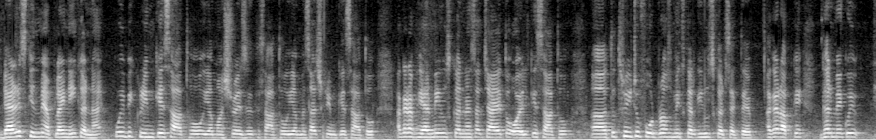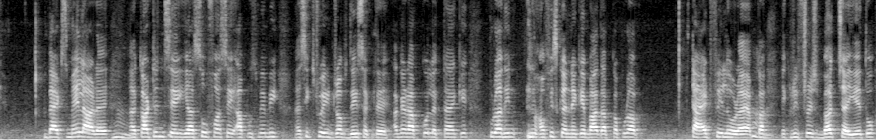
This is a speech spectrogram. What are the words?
डायरेक्ट स्किन में अप्लाई नहीं करना है। कोई भी क्रीम के साथ हो या मॉइस्चराइजर के साथ हो या मसाज क्रीम के साथ हो अगर आप हेयर में यूज़ करना चाहे तो ऑयल के साथ हो तो three to four drops mix करके यूज़ कर सकते हैं अगर आपके घर में कोई बैड स्मेल आ रहा है कर्टन हम्म। से या सोफा से आप उसमें भी सिक्स टू एट ड्रॉप्स दे सकते हैं अगर आपको लगता है कि पूरा दिन ऑफ़िस करने के बाद आपका पूरा टायर्ड फील हो रहा है आपका हाँ। एक रिफ्रेश बच चाहिए तो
